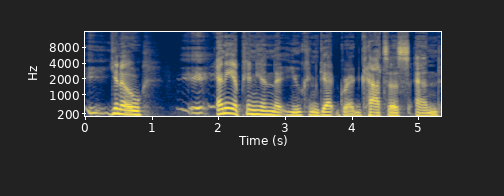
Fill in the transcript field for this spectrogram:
you know, any opinion that you can get Greg Katsas and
